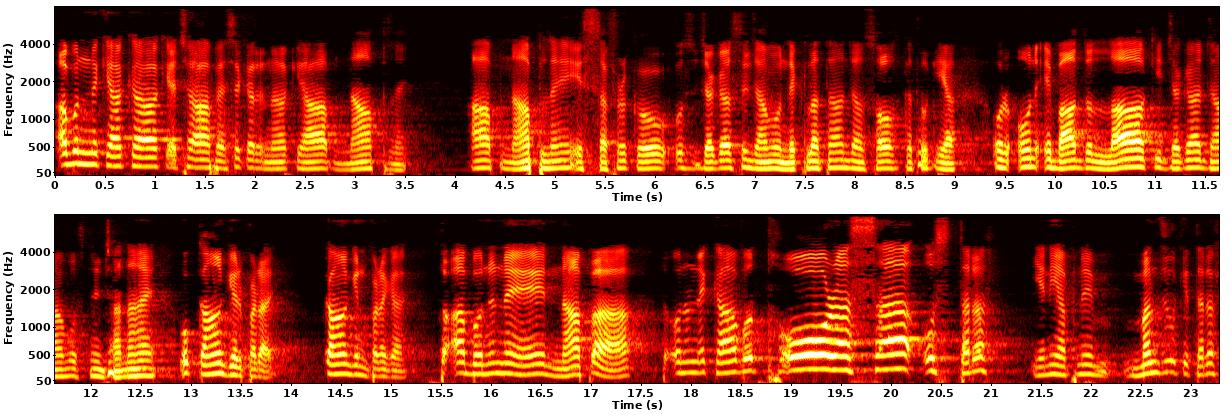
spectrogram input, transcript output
اب ان نے کیا کہا کہ اچھا آپ ایسے کریں نا کہ آپ ناپ لیں۔ آپ ناپ لیں اس سفر کو۔ اس جگہ سے جہاں وہ نکلا تھا جہاں سو قتل کیا اور ان عباد اللہ کی جگہ جہاں وہ اس نے جانا ہے، وہ کہاں گر پڑا ہے؟ کہاں گن پڑ گا تو اب انہوں نے ناپا تو انہوں نے کہا وہ تھوڑا سا اس طرف یعنی اپنے منزل کی طرف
